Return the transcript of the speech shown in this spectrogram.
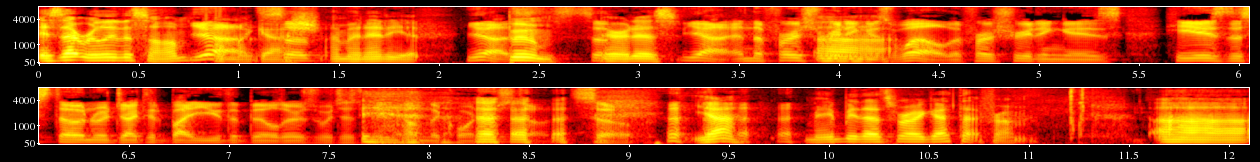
is that really the psalm Yeah, oh my gosh so- i'm an idiot yeah. boom so- there it is Yeah, and the first reading Uh, as well. The first reading is he is the stone rejected by you the builders which has become the cornerstone. So yeah maybe that's where i got that from uh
